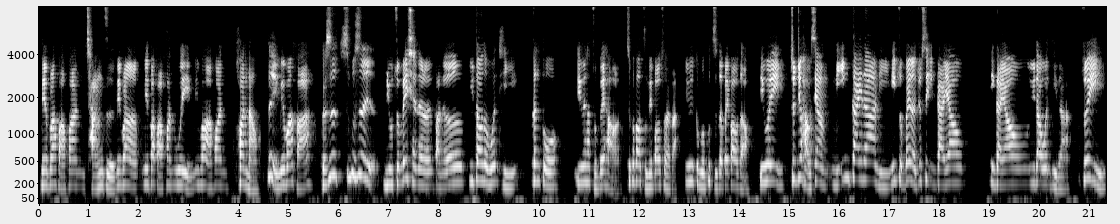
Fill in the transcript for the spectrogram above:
没有办法换肠子，没有办法没有办法换胃，没有办法换换脑，那也没有办法。可是是不是有准备钱的人反而遇到的问题更多？因为他准备好了，这个报纸没报出来吧？因为根本不值得被报道。因为这就好像你应该的，啊，你你准备了就是应该要，应该要遇到问题的。所以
